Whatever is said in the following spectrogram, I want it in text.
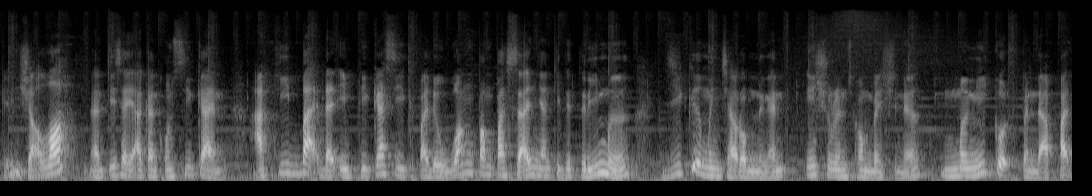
Okay, InsyaAllah nanti saya akan kongsikan akibat dan implikasi kepada wang pampasan yang kita terima jika mencarum dengan insurans konvensional mengikut pendapat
